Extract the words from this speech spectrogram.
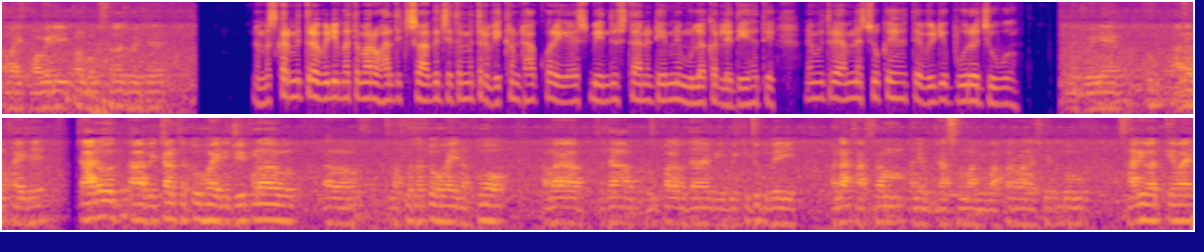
તમારી કોમેડી પણ બહુ સરસ હોય છે. નમસ્કાર મિત્રો વિડીયોમાં તમારું હાર્દિક સ્વાગત છે. તો મિત્રો વિક્રમ ઠાકોરે એસબી હિન્દુસ્તાન ટીમની મુલાકાત લીધી હતી. અને મિત્રો એમને શું કહ્યું તે વીડિયો પૂરો જુઓ. જોઈને ખૂબ આનંદ થાય છે. ચાનું આ વેચાણ થતું હોય ને જે પણ નફો થતો હોય નફો અમારા બધા ગ્રુપવાળા બધા કીધું કે ભાઈ અનાથ આશ્રમ અને વૃદ્ધાશ્રમમાં અમે વાપરવાના છે. બહુ સારી વાત કહેવાય.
